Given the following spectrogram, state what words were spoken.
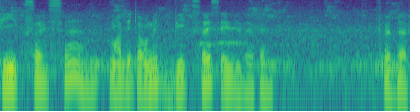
বিগ সাইজ হ্যাঁ? মাদিটা অনেক বিগ সাইজ এই যে দেখেন। ফেদার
